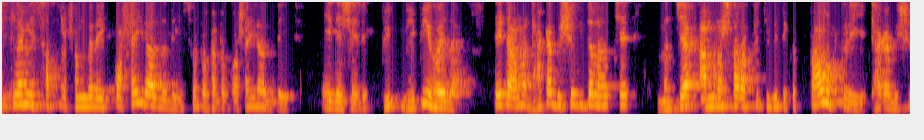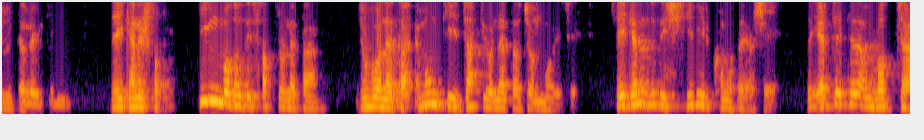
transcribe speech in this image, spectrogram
ইসলামী ছাত্র সংঘের এই কসাইরা যদি ছোটখাটো কসাইরা যদি এই দেশের ভিপি হয়ে যায়। এটা আমরা ঢাকা বিশ্ববিদ্যালয় হচ্ছে, যে আমরা সারা পৃথিবী থেকে প্রাউড করি ঢাকা বিশ্ববিদ্যালয়কে নিয়ে, যে এখানে সব কিংবদন্তি ছাত্র নেতা যুব নেতা এমনকি জাতীয় নেতা জন্ম হয়েছে। সেইখানে যদি শিবির ক্ষমতায় আসে, তো এর চাইতে লজ্জা,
